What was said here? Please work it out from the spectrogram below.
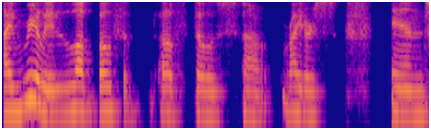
I really love both of, of those uh, writers. And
